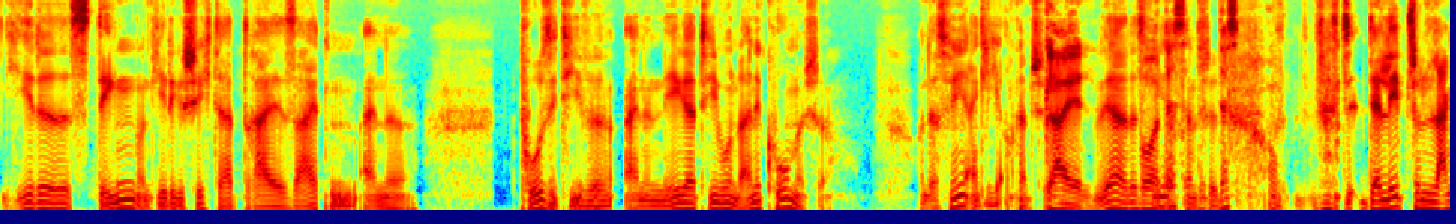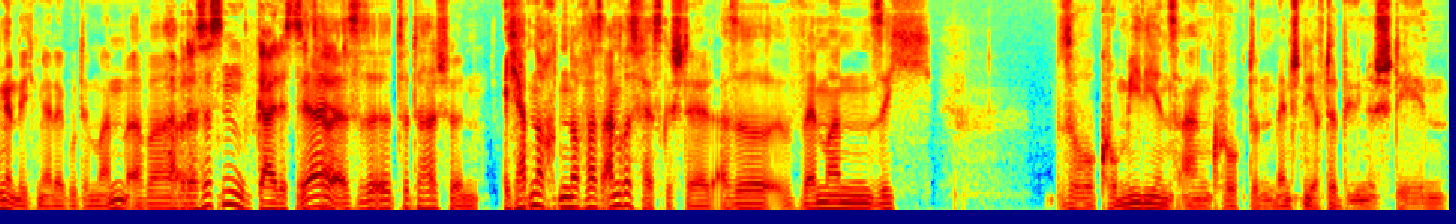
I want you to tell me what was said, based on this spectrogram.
jedes Ding und jede Geschichte hat drei Seiten. Eine positive, eine negative und eine komische. Und das finde ich eigentlich auch ganz schön. Geil. Ja, das finde ich auch ganz schön. Das, der lebt schon lange nicht mehr, der gute Mann, aber. Aber das ist ein geiles Zitat. Ja, das ist äh, total schön. Ich habe noch, noch was anderes festgestellt. Also, wenn man sich so Comedians anguckt und Menschen, die auf der Bühne stehen.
